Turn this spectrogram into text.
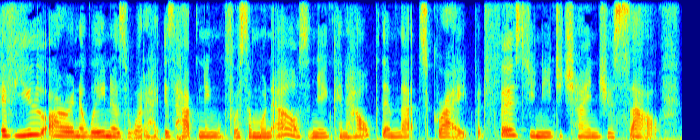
if you are in awareness of what is happening for someone else and you can help them, that's great. But first, you need to change yourself.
